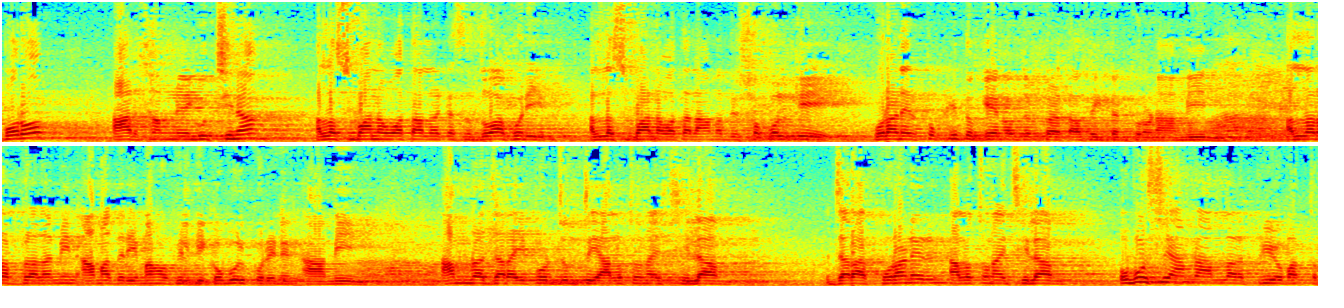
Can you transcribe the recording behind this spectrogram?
বড়, আর সামনে এগুচ্ছি না। আল্লাহ সুবাহ ওয়াতালার কাছে দোয়া করি। আল্লাহ সুবাহ আমাদের সকলকে কোরআনের প্রকৃত জ্ঞান অর্জন করা তাফিক দান করুন, আমিন। আল্লাহ রাব্বুল আলমিন আমাদের এই মাহফিলকে কবুল করে নিন, আমিন। আমরা যারা এই পর্যন্ত এই আলোচনায় ছিলাম, যারা কোরআনের আলোচনায় ছিলাম, অবশ্যই আমরা আল্লাহর প্রিয় পাত্র।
